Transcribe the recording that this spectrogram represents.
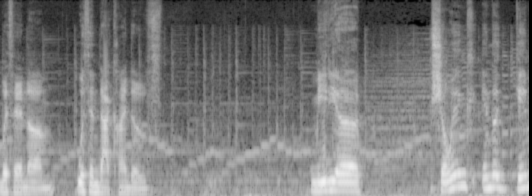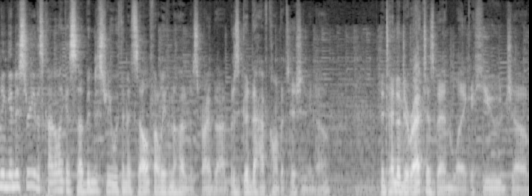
Within um within that kind of media showing in the gaming industry that's kind of like a sub industry within itself. I don't even know how to describe that, but it's good to have competition, you know. Nintendo Direct has been like a huge, um,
